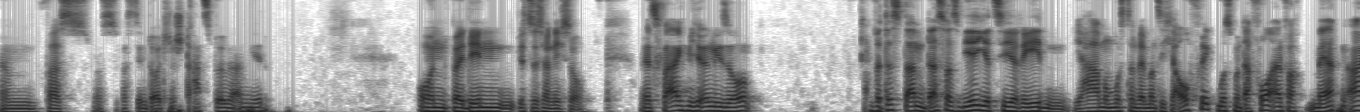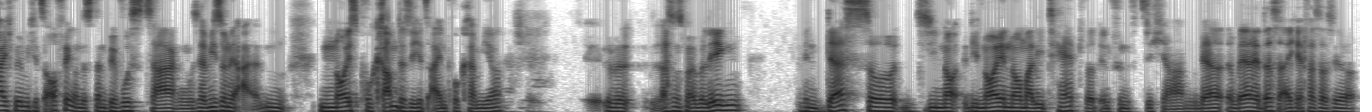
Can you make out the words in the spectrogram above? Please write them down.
ähm, was, was, was den deutschen Staatsbürger angeht. Und bei denen ist es ja nicht so. Und jetzt frage ich mich irgendwie so, wird das dann das, was wir jetzt hier reden? Ja, man muss dann, wenn man sich aufregt, muss man davor einfach merken, ah, ich will mich jetzt aufregen und das dann bewusst sagen. Das ist ja wie so eine, ein neues Programm, das ich jetzt einprogrammiere. Ja, Lass uns mal überlegen, wenn das so die, die neue Normalität wird in 50 Jahren, wär, wäre das eigentlich etwas, was wir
